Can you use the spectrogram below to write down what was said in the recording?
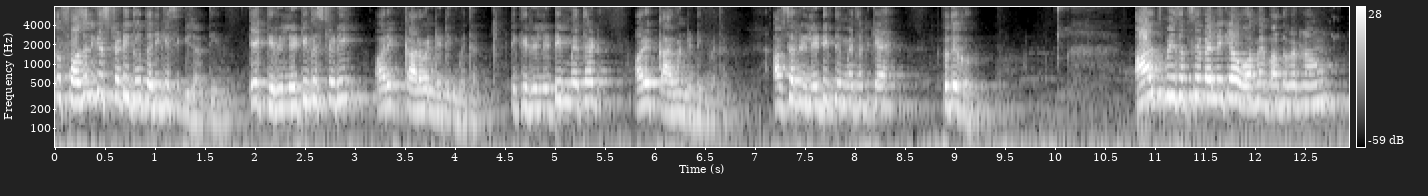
तो फॉजिल की स्टडी दो तरीके से की जाती है. एक रिलेटिव स्टडी और एक कार्बन डेटिंग मेथड एक रिलेटिव मेथड और एक कार्बन डेटिंग मेथड अब सर रिलेटिव मेथड क्या है? तो देखो अर्थ में सबसे पहले क्या हुआ? मैं बात कर रहा हूँ।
